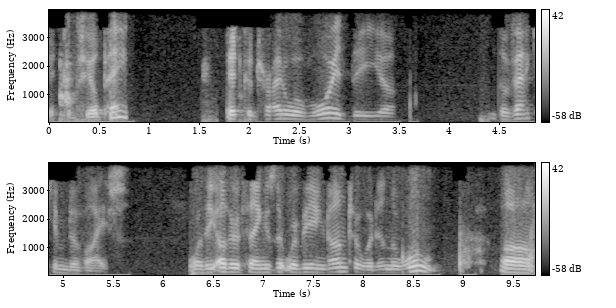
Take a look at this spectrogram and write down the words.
it could feel pain. It could try to avoid the uh, the vacuum device or the other things that were being done to it in the womb. Uh,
